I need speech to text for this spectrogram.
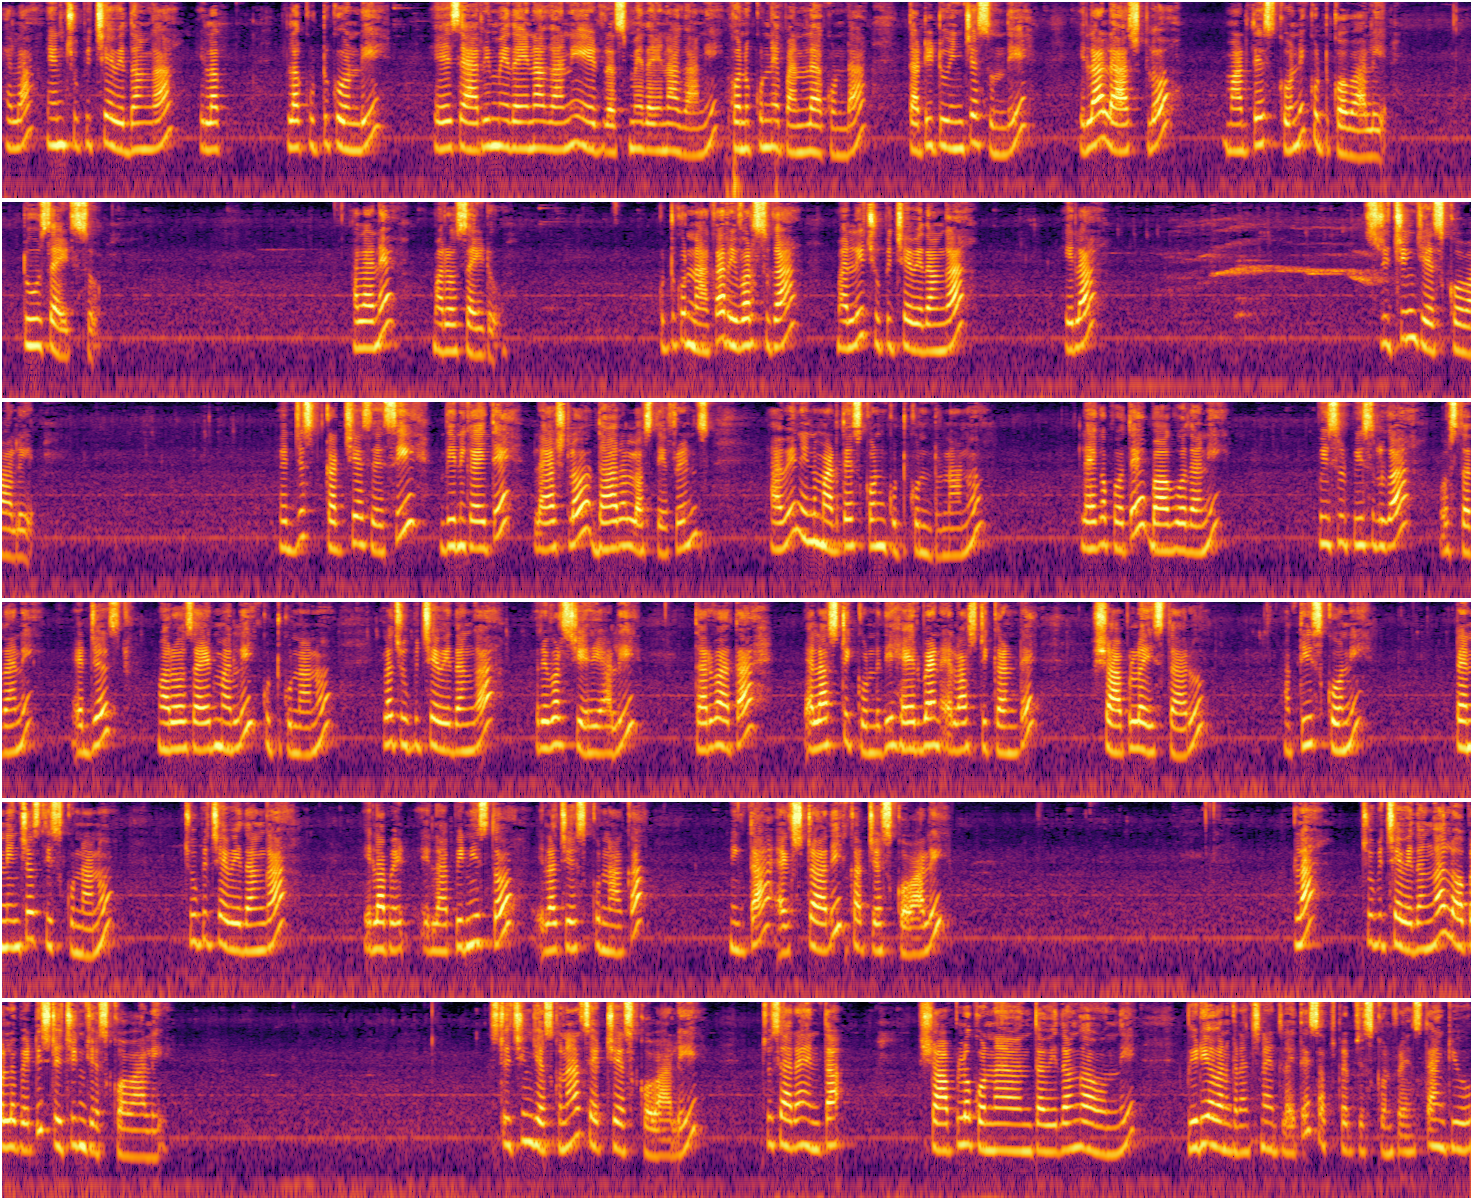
ఎలా? నేను చూపించే విధంగా ఇలా ఇలా కుట్టుకోండి. ఏ శారీ మీదైనా కానీ ఏ డ్రెస్ మీదైనా కానీ కొనుక్కునే పని లేకుండా థర్టీ టూ ఇంచెస్ ఉంది. ఇలా లాస్ట్లో మడతేసుకొని కుట్టుకోవాలి. టూ సైడ్స్ అలానే మరో సైడు కుట్టుకున్నాక రివర్స్గా మళ్ళీ చూపించే విధంగా ఇలా స్టిచ్చింగ్ చేసుకోవాలి. ఎడ్జస్ట్ కట్ చేసేసి దీనికైతే లాస్ట్లో దారాలు వస్తాయి ఫ్రెండ్స్. అవి నేను మడతేసుకొని కుట్టుకుంటున్నాను. లేకపోతే బాగోదని పీసులు పీసులుగా వస్తుందని అడ్జస్ట్ మరో సైడ్ మళ్ళీ కుట్టుకున్నాను. ఇలా చూపించే విధంగా రివర్స్ చేయాలి. తర్వాత ఎలాస్టిక్ ఉండేది హెయిర్ బ్యాండ్ ఎలాస్టిక్ అంటే షాపులో ఇస్తారు. అది తీసుకొని టెన్ ఇంచెస్ తీసుకున్నాను. చూపించే విధంగా ఇలా పె ఇలా పినీస్తో ఇలా చేసుకున్నాక మిగతా ఎక్స్ట్రా అది కట్ చేసుకోవాలి. ఇట్లా చూపించే విధంగా లోపల పెట్టి స్టిచ్చింగ్ చేసుకోవాలి. స్టిచ్చింగ్ చేసుకున్న సెట్ చేసుకోవాలి. చూసారా ఎంత షాప్లో కొన్నంత విధంగా ఉంది. వీడియో కనుక నచ్చినట్లయితే సబ్స్క్రైబ్ చేసుకోండి ఫ్రెండ్స్ థ్యాంక్ యూ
